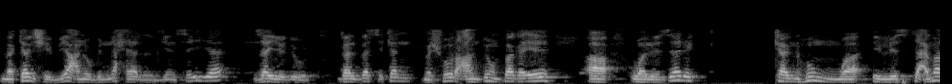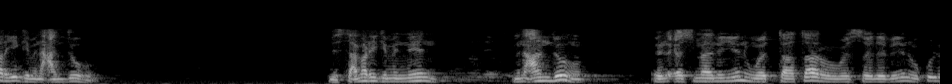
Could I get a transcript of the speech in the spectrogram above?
ما كانش بيعنوا بالناحية الجنسية زي دول. قال بس كان مشهور عندهم بقى إيه؟ آه ولذلك كان هم الاستعمار يجي من عندهم. الاستعمار يجي منين من عندهم. العثمانيين والتتار والصليبيين وكل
